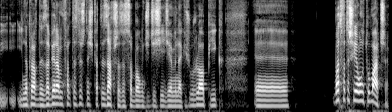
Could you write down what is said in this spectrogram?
i, i naprawdę zabieram fantastyczne światy zawsze ze sobą, gdzie gdzieś jedziemy na jakiś urlopik. Yy, łatwo też ją tłumaczę.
